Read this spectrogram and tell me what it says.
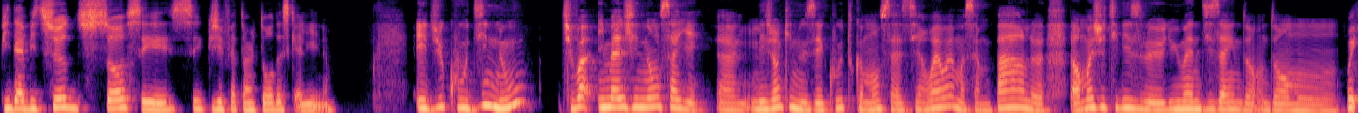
Puis d'habitude, ça, c'est, c'est que j'ai fait un tour d'escalier là. Et du coup, dis-nous, tu vois, imaginons, ça y est, euh, les gens qui nous écoutent commencent à se dire, ouais, ouais, moi, ça me parle. Alors, moi, j'utilise le human design dans, dans mon, oui.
